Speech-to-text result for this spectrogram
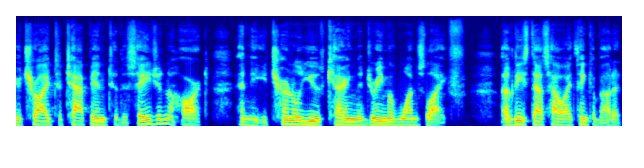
you try to tap into the sage in the heart and the eternal youth carrying the dream of one's life. At least that's how I think about it.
